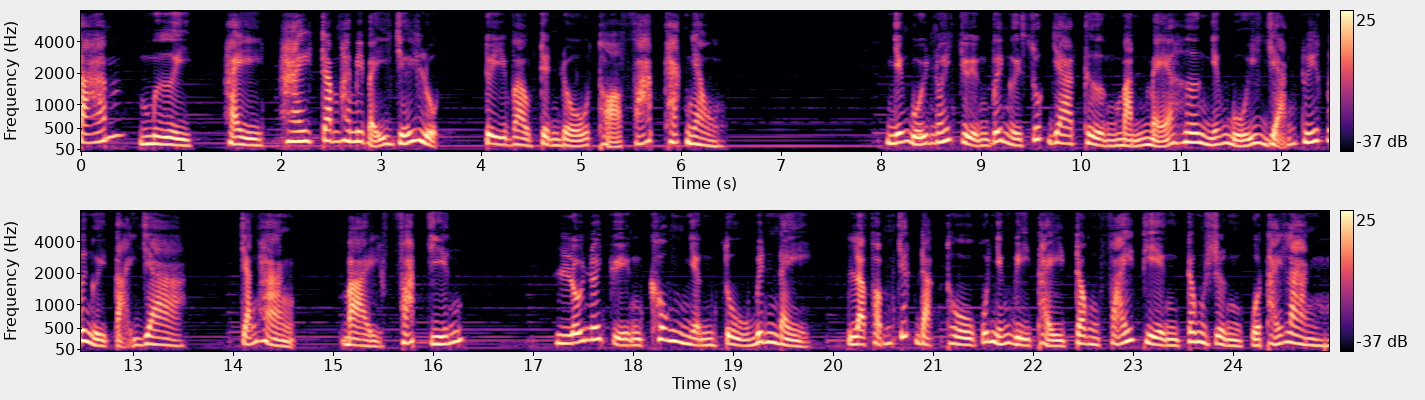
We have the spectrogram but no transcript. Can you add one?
8, 10 hay 227 giới luật tùy vào trình độ thọ pháp khác nhau. Những buổi nói chuyện với người xuất gia thường mạnh mẽ hơn những buổi giảng thuyết với người tại gia. Chẳng hạn, bài Pháp Chiến. Lối nói chuyện không nhận tù binh này là phẩm chất đặc thù của những vị thầy trong phái thiền trong rừng của Thái Lan,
